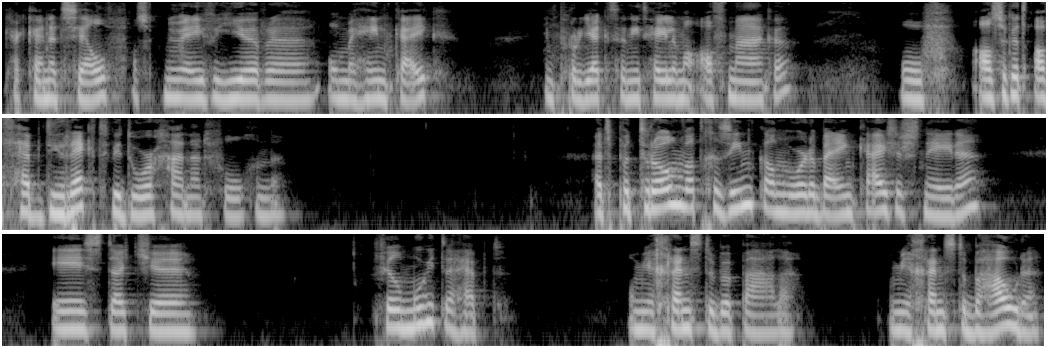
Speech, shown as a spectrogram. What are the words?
Ik herken het zelf als ik nu even hier uh, om me heen kijk. In projecten niet helemaal afmaken. Of als ik het af heb, direct weer doorgaan naar het volgende. Het patroon wat gezien kan worden bij een keizersnede is dat je veel moeite hebt om je grens te bepalen, om je grens te behouden.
